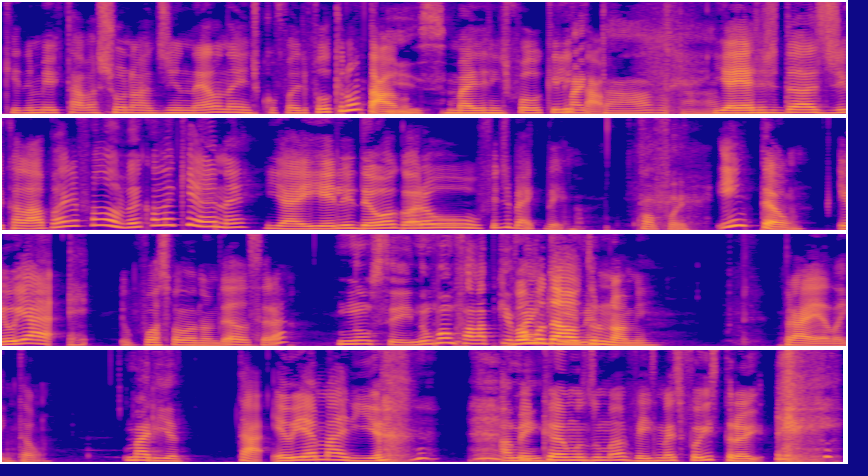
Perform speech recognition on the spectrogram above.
que ele meio que tava chonadinho nela, né? A gente falou, ele falou que não tava. Isso. Mas a gente falou que ele Mas tava. tava, tava. E aí a gente deu as dicas lá pra ele falou, vê qual é que é, né? E aí ele deu agora o feedback dele. Qual foi? Então, eu ia. Eu posso falar o nome dela, será? Não sei. Não vamos falar porque Vamos vai dar que, outro né? nome pra ela, então. Maria. Tá, eu e a Maria Amém. ficamos uma vez, mas foi estranho.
